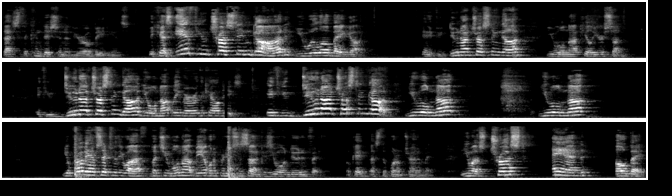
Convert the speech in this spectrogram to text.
That's the condition of your obedience. Because if you trust in God, you will obey God. And if you do not trust in God, you will not kill your son. If you do not trust in God, you will not leave Ur of the Chaldees. If you do not trust in God, you will not, you will not, you'll probably have sex with your wife, but you will not be able to produce a son because you won't do it in faith. Okay? That's the point I'm trying to make. You must trust and obey.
